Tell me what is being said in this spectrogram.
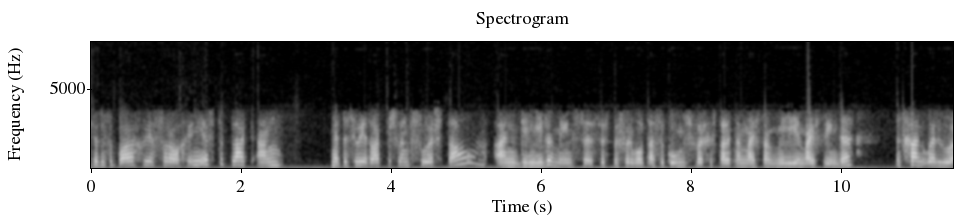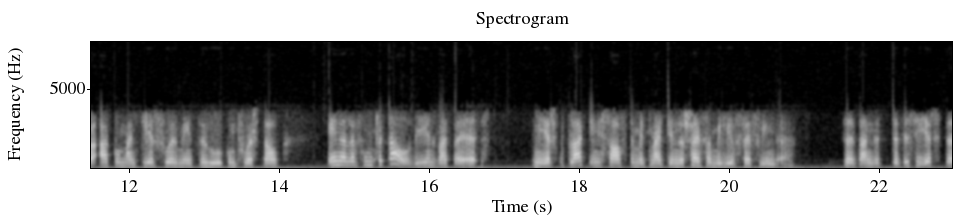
Ja, dis 'n baie goeie vraag. In die eerste plek aan net as hoe jy daai persoon voorstel aan die nuwe mense, soos byvoorbeeld as ek hom voorgestel het aan my familie en my vriende. Dit gaan oor hoe ek hom hanteer voor mense, hoe ek hom voorstel en hulle hom vertel wie en wat hy is. In die eerste plek en dieselfde met my teenoor sy familie of sy vriende. So dan dit dit is die eerste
